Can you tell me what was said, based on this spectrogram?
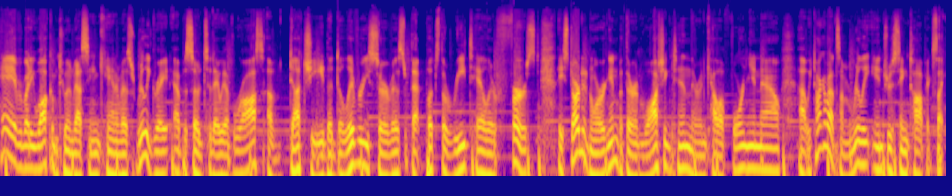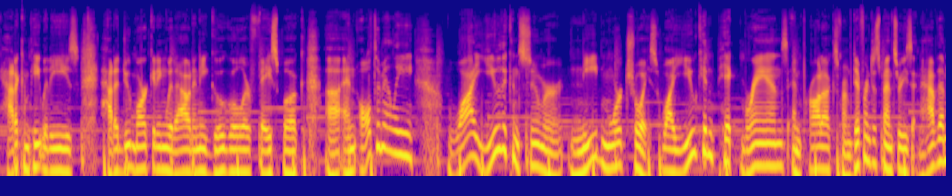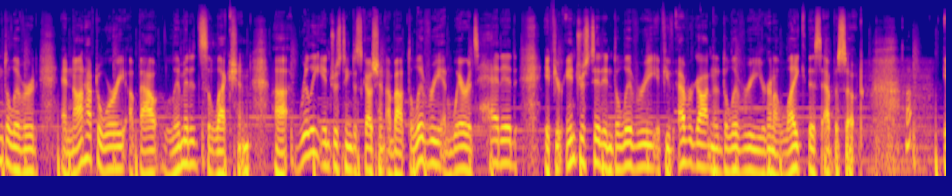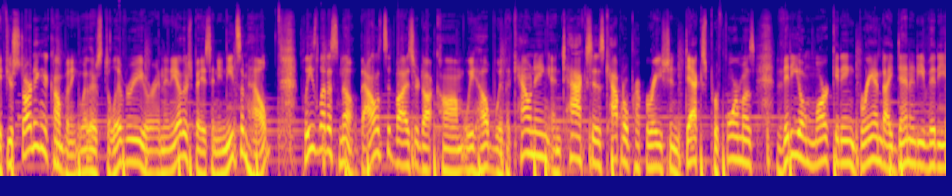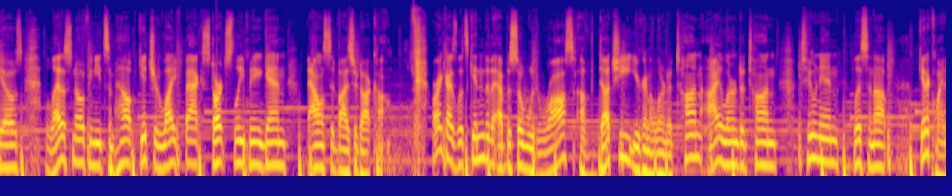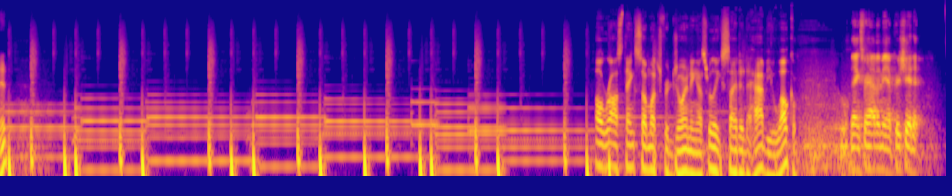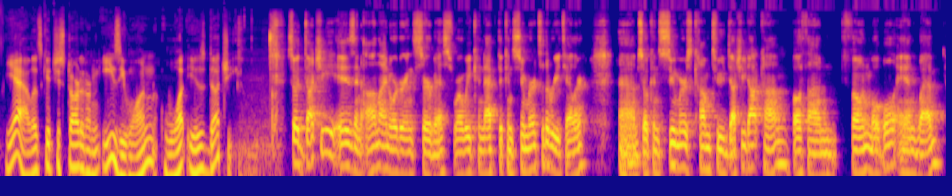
Hey, everybody, welcome to Investing in Cannabis. Really great episode today. We have Ross of Dutchie, the delivery service that puts the retailer first. They started in Oregon, but they're in Washington, they're in California now. Uh, we talk about some really interesting topics like how to compete with Eaze, how to do marketing without any Google or Facebook, uh, and ultimately why you, the consumer, need more choice, why you can pick brands and products from different dispensaries and have them delivered and not have to worry about limited selection. Uh, really interesting discussion about delivery and where it's headed. If you're interested in delivery, if you've ever gotten a delivery, you're going to like this episode. If you're starting a company, whether it's delivery or in any other space, and you need some help, please let us know. Balanceadvisor.com. We help with accounting and taxes, capital preparation, decks, pro formas, video marketing, brand identity videos. Let us know if you need some help. Get your life back, start sleeping again. Balanceadvisor.com. All right, guys, let's get into the episode with Ross of Dutchie. You're going to learn a ton. I learned a ton. Tune in, listen up, get acquainted. Oh, Ross, thanks so much for joining us. Really excited to have you. Welcome. Thanks for having me. I appreciate it. Yeah, let's get you started on an easy one. What is Dutchie? So, Dutchie is an online ordering service where we connect the consumer to the retailer. Um, so, consumers come to Dutchie.com, both on phone, mobile, and web,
